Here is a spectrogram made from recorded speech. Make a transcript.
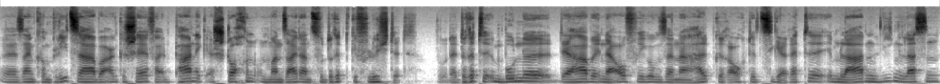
Äh, sein Komplize habe Anke Schäfer in Panik erstochen und man sei dann zu dritt geflüchtet. So, der dritte im Bunde, der habe in der Aufregung seine halb gerauchte Zigarette im Laden liegen lassen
